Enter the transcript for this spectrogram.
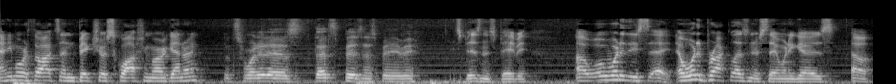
any more thoughts on Big Show squashing Mark Henry? That's what it is. That's business, baby. It's business, baby. Uh, what did he say? Uh, what did Brock Lesnar say when he goes, "Oh,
